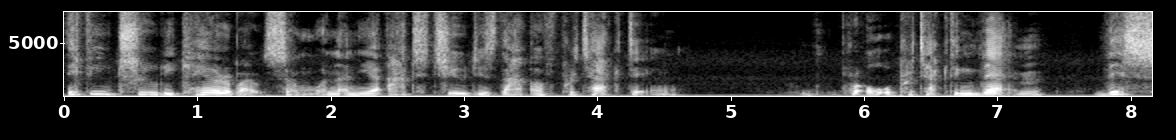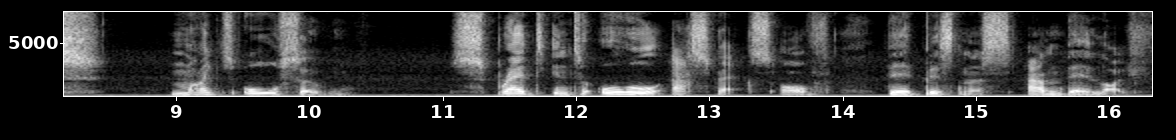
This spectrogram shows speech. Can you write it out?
If you truly care about someone and your attitude is that of protecting or protecting them, this might also spread into all aspects of their business and their life.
